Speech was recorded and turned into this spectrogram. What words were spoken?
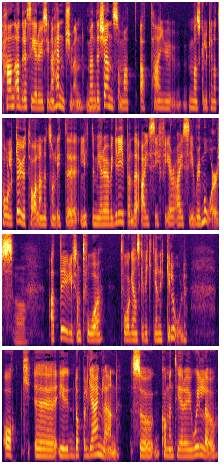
han adresserar ju sina henchmen, Mm. men det känns som att, att han ju, man skulle kunna tolka uttalandet som lite, lite mer övergripande, I see fear, I see remorse. ja. Att det är ju liksom två, två ganska viktiga nyckelord. Och eh, i Doppelgangland så kommenterar ju Willow,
